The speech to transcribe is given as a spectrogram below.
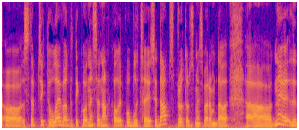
Uh, starp citu, Levada tikko nesen atkal ir publicējusi datus. Protams, mēs varam da, uh, ne,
